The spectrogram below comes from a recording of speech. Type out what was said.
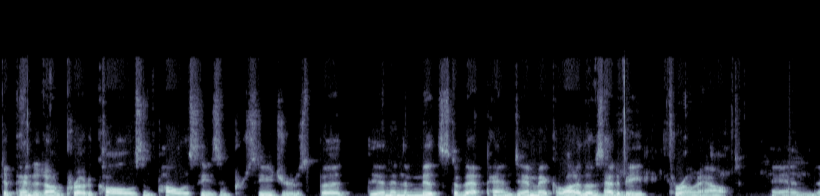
dependent on protocols and policies and procedures. But then, in the midst of that pandemic, a lot of those had to be thrown out. And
